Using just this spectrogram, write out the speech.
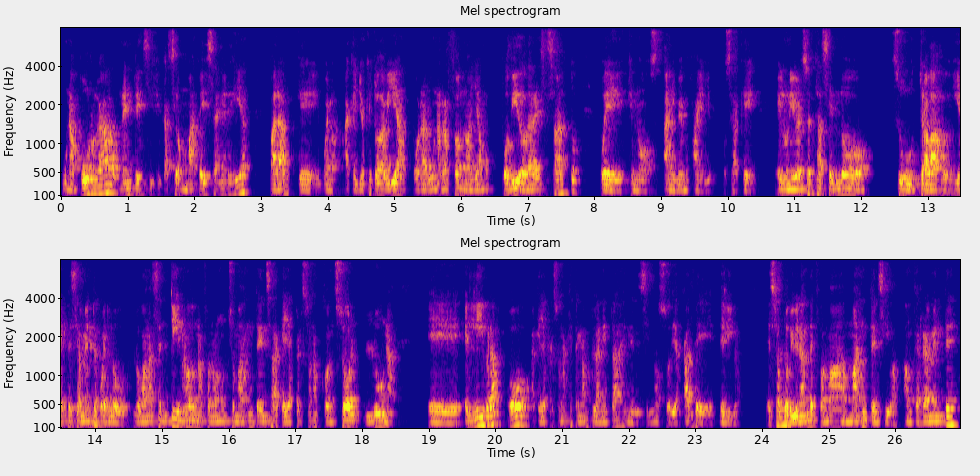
una purga, una intensificación más de esa energía para que, bueno, aquellos que todavía por alguna razón no hayamos podido dar ese salto, pues que nos animemos a ello. O sea que el universo está haciendo su trabajo y especialmente pues lo, lo, van a sentir ¿no? de una forma mucho más intensa aquellas personas con Sol, Luna eh, en Libra o aquellas personas que tengan planetas en el signo zodiacal de, Libra. Eso lo vivirán de forma más intensiva, aunque realmente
